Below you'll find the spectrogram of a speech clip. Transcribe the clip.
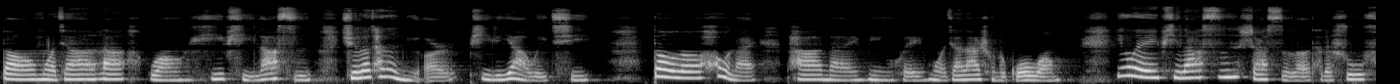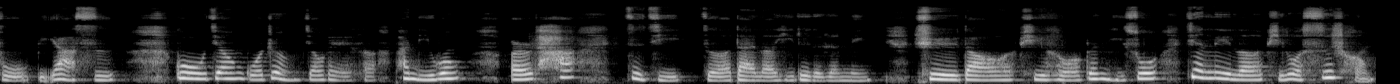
到莫加拉王伊庇拉斯，娶了他的女儿庇利亚为妻。到了后来，他乃命为莫加拉城的国王，因为皮拉斯杀死了他的叔父比亚斯，故将国政交给了潘迪翁，而他自己则带了一队的人民，去到皮罗奔尼梭，建立了皮洛斯城。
